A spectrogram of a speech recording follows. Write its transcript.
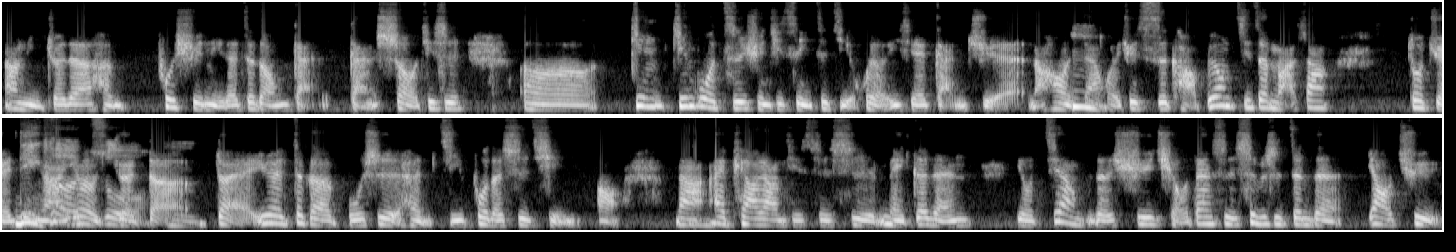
让你觉得很 push 你的这种感感受。其实，呃，经经过咨询，其实你自己会有一些感觉，然后你再回去思考，嗯、不用急着马上。做决定啊，因为我觉得、嗯、对，因为这个不是很急迫的事情哦。那爱漂亮其实是每个人有这样子的需求，但是是不是真的要去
